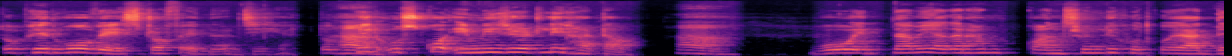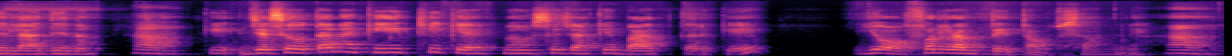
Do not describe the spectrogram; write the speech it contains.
तो फिर वो वेस्ट ऑफ़ एनर्जी है। तो हाँ। फिर उसको इमीडिएटली हटाओ। हाँ। वो इतना भी अगर हम कॉन्स्टेंटली खुद को याद दिला देना हाँ। कि जैसे होता है ना कि ठीक है मैं उससे जाके बात करके ये ऑफ़र रख देता हूँ सामने। हाँ।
